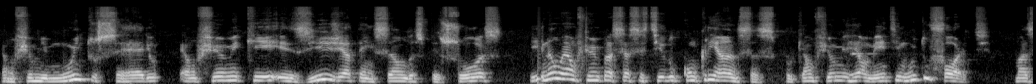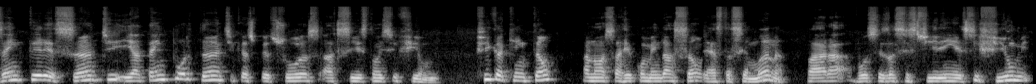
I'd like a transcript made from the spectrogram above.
é um filme muito sério, é um filme que exige a atenção das pessoas e não é um filme para ser assistido com crianças, porque é um filme realmente muito forte. Mas é interessante e até importante que as pessoas assistam esse filme. Fica aqui então a nossa recomendação esta semana para vocês assistirem esse filme,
